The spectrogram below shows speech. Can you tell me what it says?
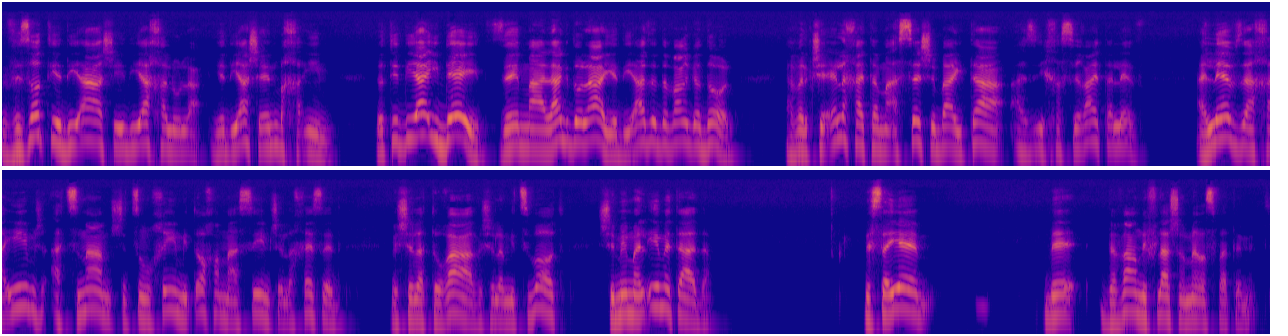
וזאת ידיעה שהיא ידיעה חלולה, ידיעה שאין בה חיים. זאת ידיעה אידאית, זה מעלה גדולה, ידיעה זה דבר גדול. אבל כשאין לך את המעשה שבא איתה, אז היא חסרה את הלב. הלב זה החיים עצמם שצומחים מתוך המעשים של החסד ושל התורה ושל המצוות שממלאים את האדם. נסיים בדבר נפלא שאומר השפת אמת.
